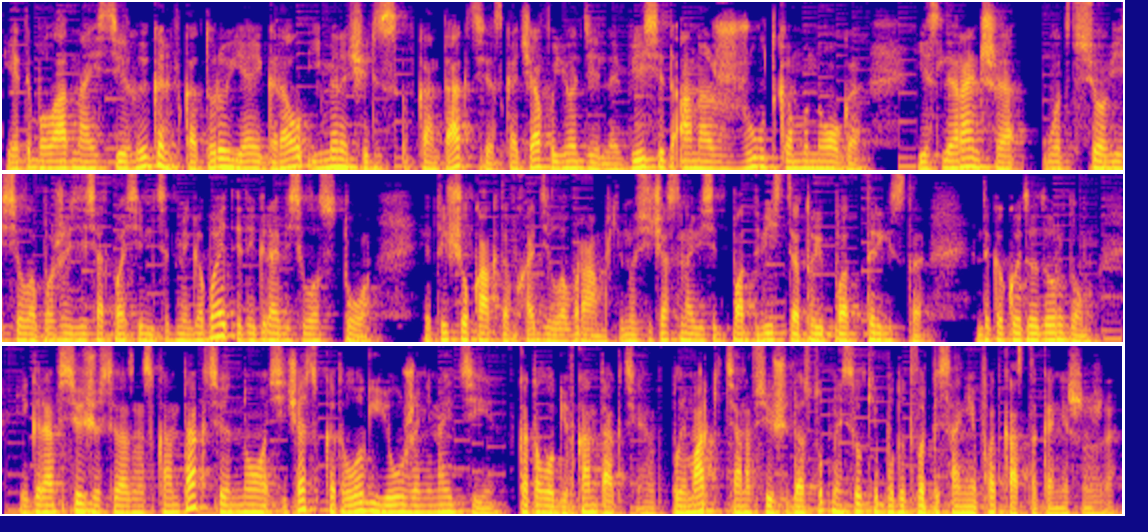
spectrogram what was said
И это была одна из тех игр, в которую я играл именно через ВКонтакте, скачав ее отдельно. Весит она жутко много. Если раньше вот все весило по 60, по 70 мегабайт, эта игра весила 100. Это еще как-то входило в рамки. Но сейчас она весит по 200, а то и по 300. Это какой-то дурдом. Игра все еще связана с ВКонтакте, но сейчас в каталоге ее уже не найти. В каталоге ВКонтакте. В Play Market она все еще доступна, ссылки будут в описании подкаста, конечно же.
